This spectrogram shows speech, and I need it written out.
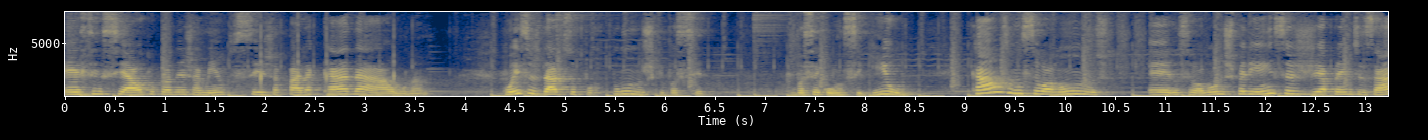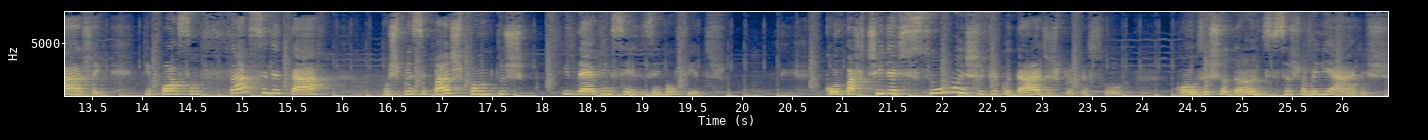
é essencial que o planejamento seja para cada aula. Com esses dados oportunos que você, que você conseguiu, cause no seu aluno, é, no seu aluno experiências de aprendizagem que possam facilitar os principais pontos que devem ser desenvolvidos. Compartilhe as suas dificuldades, professor com os estudantes e seus familiares.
